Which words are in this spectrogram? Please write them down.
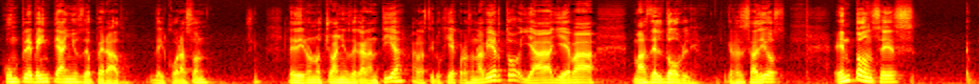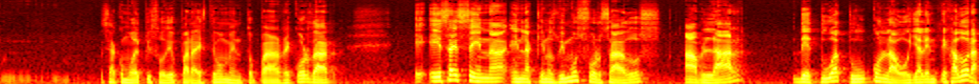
cumple 20 años de operado del corazón. Le dieron 8 años de garantía a la cirugía de corazón abierto, ya lleva más del doble, gracias a Dios. Entonces, eh, se acomodó el episodio para este momento, para recordar esa escena en la que nos vimos forzados a hablar de tú a tú con la olla lentejadora.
